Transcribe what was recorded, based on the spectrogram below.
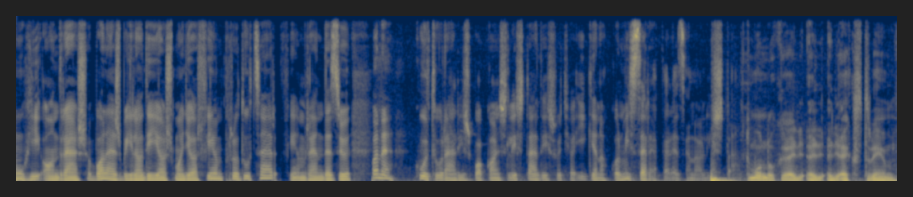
Muhi András, Balázs Béla díjas magyar filmproducer, filmrendező. Van-e kulturális bakancslistád, és hogyha igen, akkor mi szerepel ezen a listán? Mondok egy, egy, egy extrém,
